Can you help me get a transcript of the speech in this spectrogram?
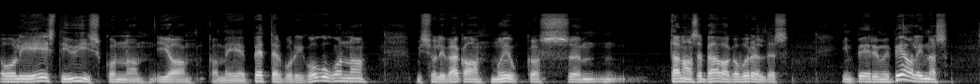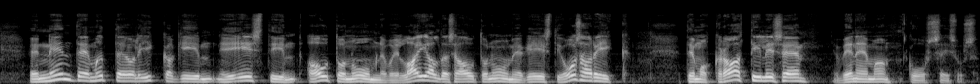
oli Eesti ühiskonna ja ka meie Peterburi kogukonna mis oli väga mõjukas ähm, tänase päevaga võrreldes impeeriumi pealinnas, nende mõte oli ikkagi Eesti autonoomne või laialdase autonoomiaga Eesti osariik demokraatilise Venemaa koosseisus.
